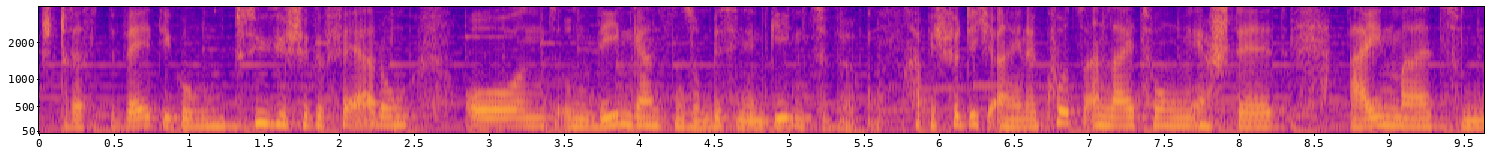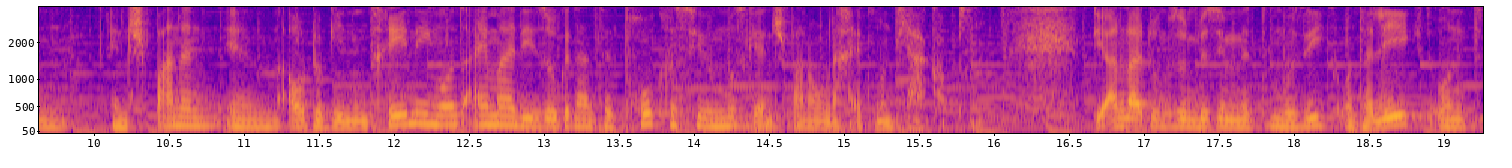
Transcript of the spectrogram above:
Stressbewältigung, psychische Gefährdung und um dem Ganzen so ein bisschen entgegenzuwirken, habe ich für dich eine Kurzanleitung erstellt, einmal zum Entspannen im autogenen Training und einmal die sogenannte progressive Muskelentspannung nach Edmund Jakobsen. Die Anleitung so ein bisschen mit Musik unterlegt und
